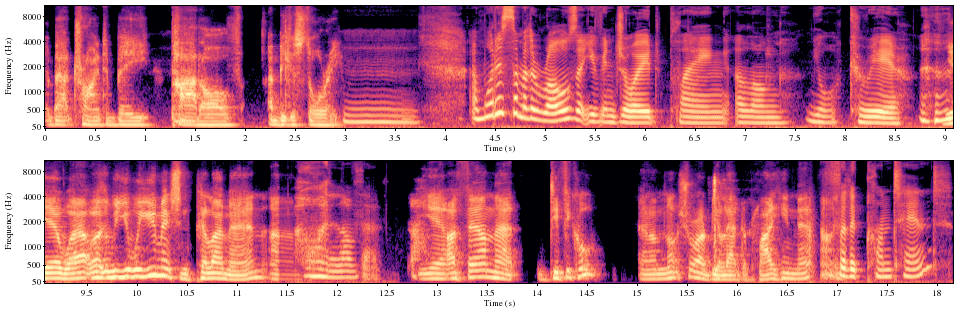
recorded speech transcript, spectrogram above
about trying to be part of a bigger story. Mm. And what are some of the roles that you've enjoyed playing along your career? yeah, well, you, well, you mentioned Pillowman. Um, oh, I love that. Yeah, I found that difficult, and I'm not sure I'd be allowed to play him now. For the content?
